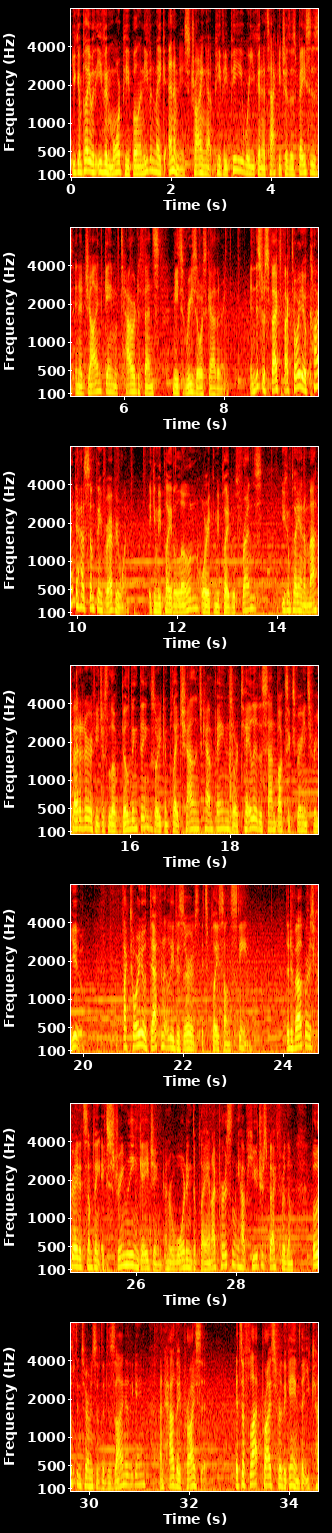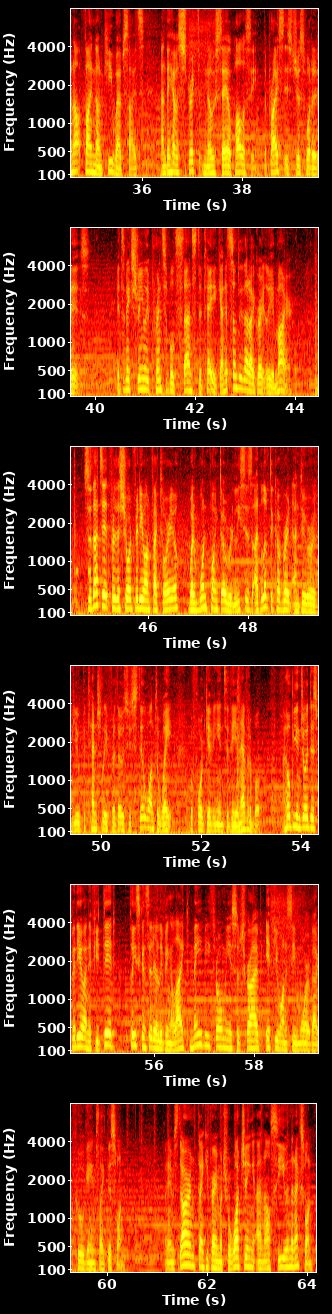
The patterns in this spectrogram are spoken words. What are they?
You can play with even more people and even make enemies, trying out PvP where you can attack each other's bases in a giant game of tower defense meets resource gathering. In this respect, Factorio kinda has something for everyone. It can be played alone, or it can be played with friends. You can play in a map editor if you just love building things, or you can play challenge campaigns or tailor the sandbox experience for you. Factorio definitely deserves its place on Steam, the developer has created something extremely engaging and rewarding to play and I personally have huge respect for them both in terms of the design of the game and how they price it. It's a flat price for the game that you cannot find on key websites and they have a strict no sale policy, the price is just what it is. It's an extremely principled stance to take and it's something that I greatly admire. So that's it for this short video on Factorio. When 1.0 releases, I'd love to cover it and do a review potentially for those who still want to wait before giving in to the inevitable. I hope you enjoyed this video and if you did, please consider leaving a like, maybe throw me a subscribe if you want to see more about cool games like this one. My name is Darren, thank you very much for watching and I'll see you in the next one.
